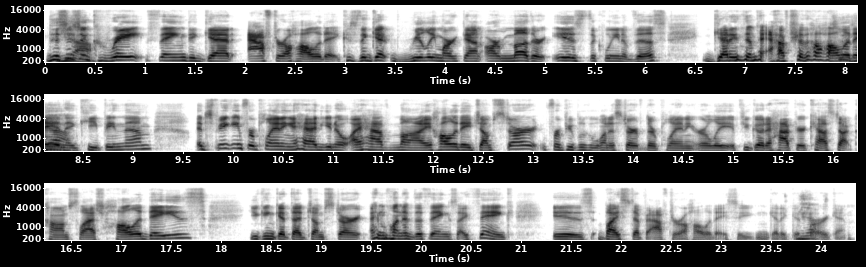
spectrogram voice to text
This yeah. is a great thing to get after a holiday because they get really marked down. Our mother is the queen of this, getting them after the holiday yeah. and then keeping them. And speaking for planning ahead, you know, I have my holiday jumpstart for people who want to start their planning early. If you go to happiercast.com slash holidays, you can get that jumpstart. And one of the things I think is buy stuff after a holiday so you can get a good yeah. bargain.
